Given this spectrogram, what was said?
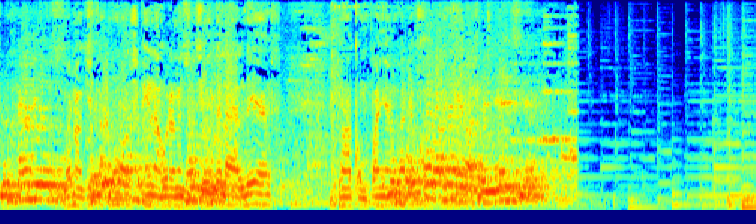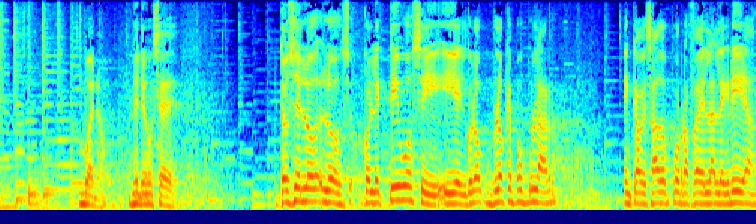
Los cambios. Bueno, aquí estamos en la juramentación de las aldeas. Nos acompañan varios Bueno, miren ustedes. Entonces los colectivos y, el bloque popular, encabezado por Rafael Alegría,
